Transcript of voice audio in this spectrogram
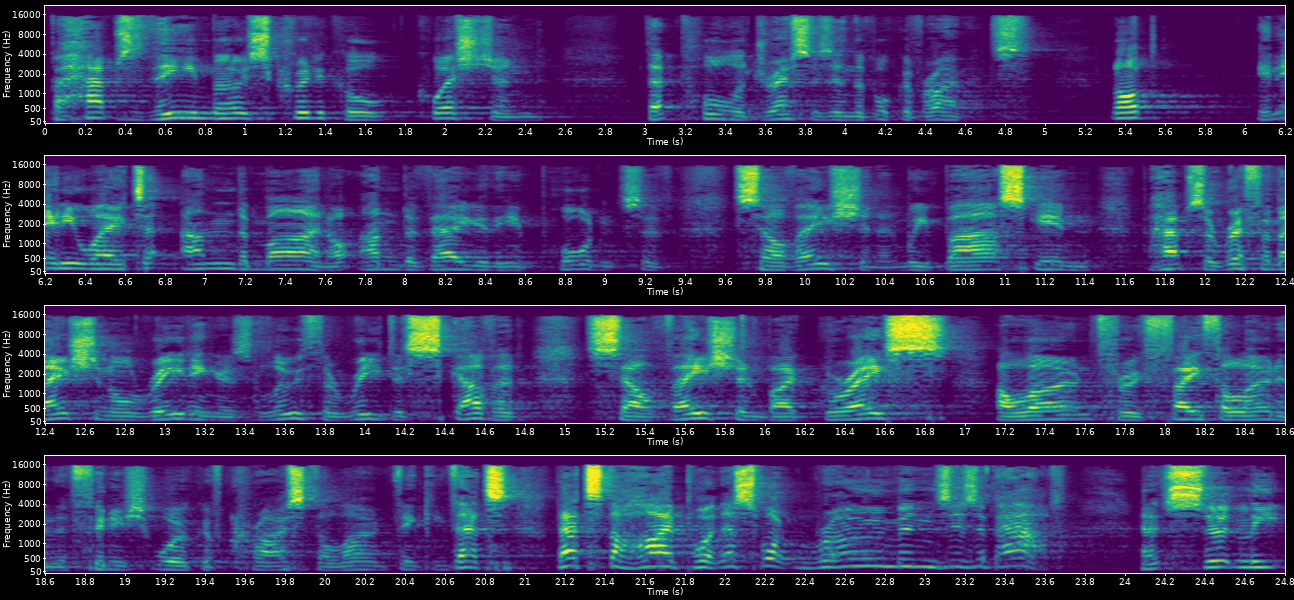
perhaps the most critical question that Paul addresses in the book of Romans. Not in any way to undermine or undervalue the importance of salvation. And we bask in perhaps a reformational reading as Luther rediscovered salvation by grace alone, through faith alone, in the finished work of Christ alone, thinking that's, that's the high point. That's what Romans is about. And it certainly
